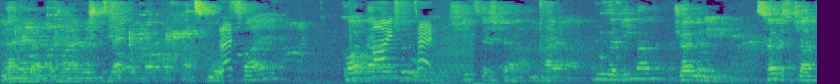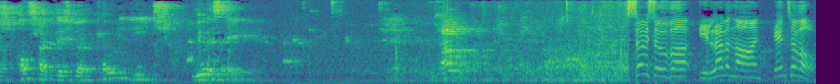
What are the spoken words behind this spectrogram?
Meine Damen und Herren, richten Sie auf den Mann auf Platz Let's- 2. Court number Nine, 2. ten. Schiedsrichter Umpire Uwe Liemann, Germany. Service Judge, Aufschlagrichter Cody Leach, USA. Service over. Eleven nine. Interval.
